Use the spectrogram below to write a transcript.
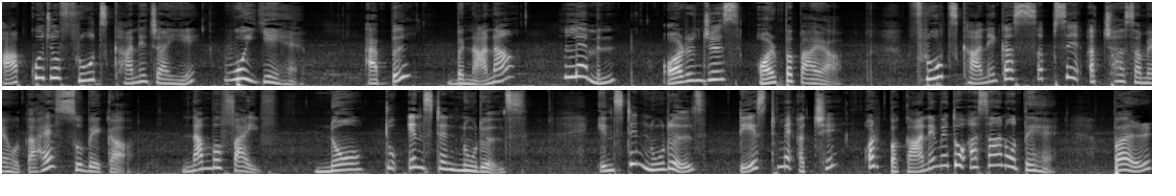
आपको जो फ्रूट्स खाने चाहिए, वो ये हैं। एप्पल बनाना लेमन ऑरेंजेस और पपाया फ्रूट्स खाने का सबसे अच्छा समय होता है सुबह का। Number five no to instant noodles instant noodles taste में अच्छे और पकाने में तो आसान होते हैं। पर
